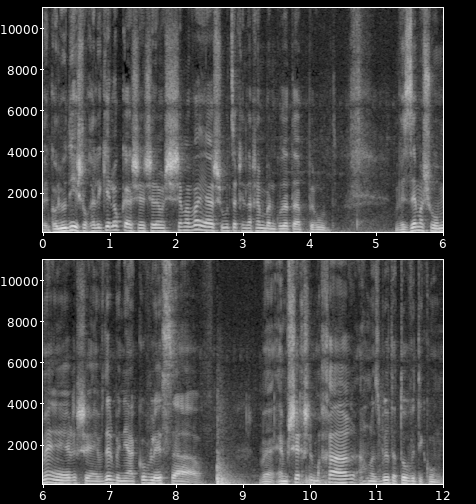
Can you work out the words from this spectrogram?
וכל יהודי יש לו חלק אלוקה, ששם הוויה, שהוא צריך להילחם בנקודת הפירוד. וזה מה שהוא אומר, שההבדל בין יעקב לעשו, והמשך של מחר, אנחנו נסביר את התוהו ותיקון.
